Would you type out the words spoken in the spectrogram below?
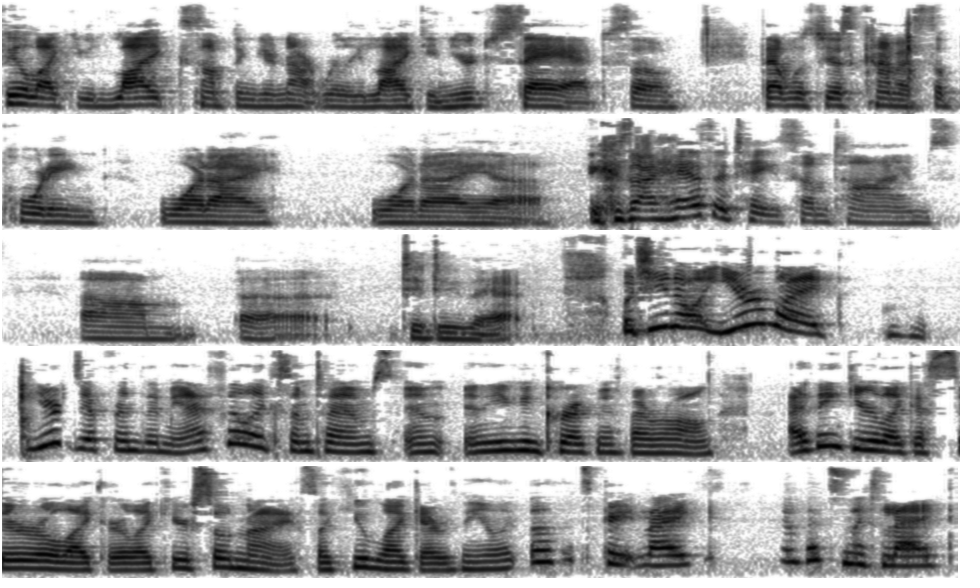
feel like you like something you're not really liking. You're sad. So that was just kind of supporting what I what I uh because I hesitate sometimes um uh to do that. But you know, you're like you're different than me. I feel like sometimes, and and you can correct me if I'm wrong. I think you're like a serial liker. Like you're so nice. Like you like everything. You're like, oh, that's great. Like, oh, that's nice. Like,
